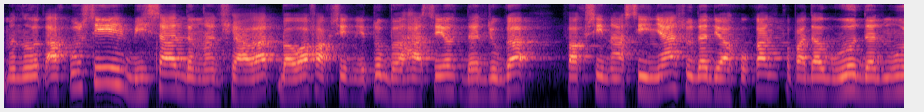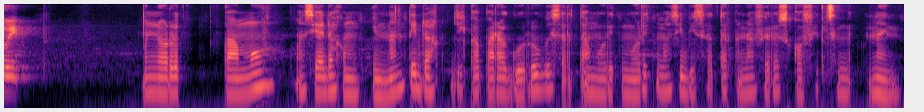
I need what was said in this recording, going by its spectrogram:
Menurut aku sih bisa dengan syarat bahwa vaksin itu berhasil dan juga vaksinasinya sudah dilakukan kepada guru dan murid. Menurut kamu masih ada kemungkinan tidak jika para guru beserta murid-murid masih bisa terkena virus COVID-19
